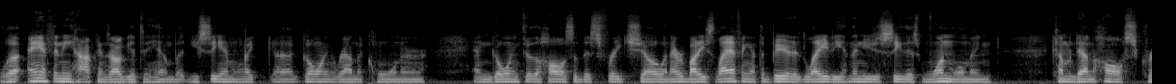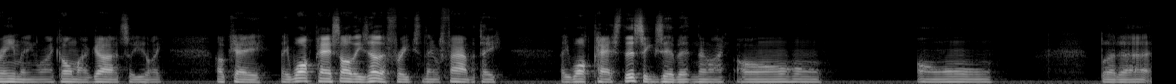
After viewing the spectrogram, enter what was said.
well, Anthony Hopkins, I'll get to him, but you see him like uh, going around the corner and going through the halls of this freak show, and everybody's laughing at the bearded lady, and then you just see this one woman coming down the hall screaming like, "Oh my God!" So you're like, okay, they walk past all these other freaks and they were fine, but they they walk past this exhibit and they're like, oh, oh, but uh,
